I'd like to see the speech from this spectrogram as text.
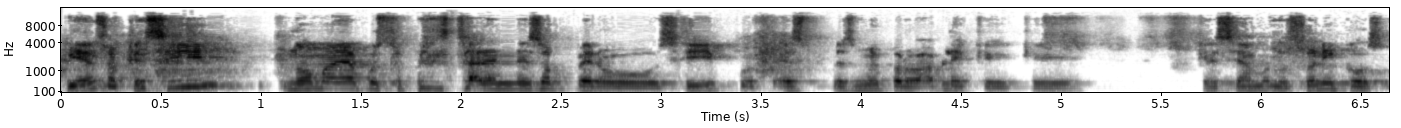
Pienso que sí, no me había puesto a pensar en eso, pero sí, pues es, es muy probable que, que, que, seamos los únicos.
